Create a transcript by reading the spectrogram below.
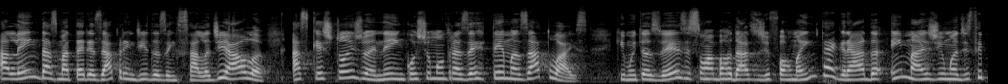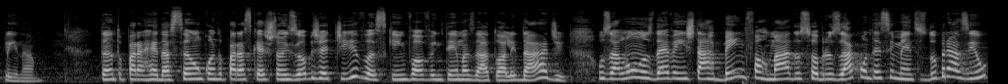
além das matérias aprendidas em sala de aula, as questões do Enem costumam trazer temas atuais, que muitas vezes são abordados de forma integrada em mais de uma disciplina tanto para a redação quanto para as questões objetivas que envolvem temas da atualidade, os alunos devem estar bem informados sobre os acontecimentos do Brasil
